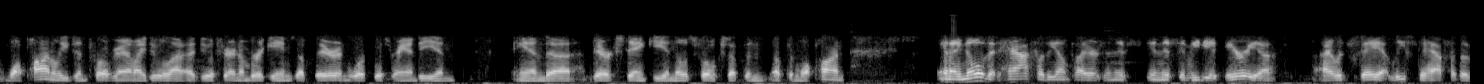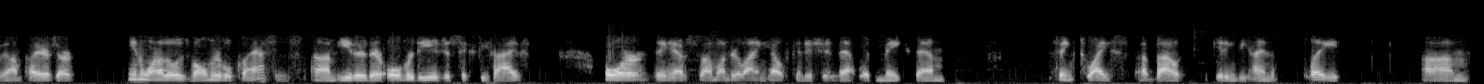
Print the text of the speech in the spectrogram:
Waupun Legion program. I do a lot. I do a fair number of games up there, and work with Randy and and uh, Derek Stanky and those folks up in up in Waupun. And I know that half of the umpires in this in this immediate area, I would say at least half of the umpires are in one of those vulnerable classes. Um, either they're over the age of 65, or they have some underlying health condition that would make them think twice about getting behind the plate um,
